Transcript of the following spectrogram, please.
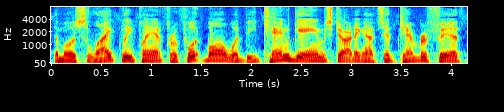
The most likely plan for football would be 10 games starting on September 5th,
